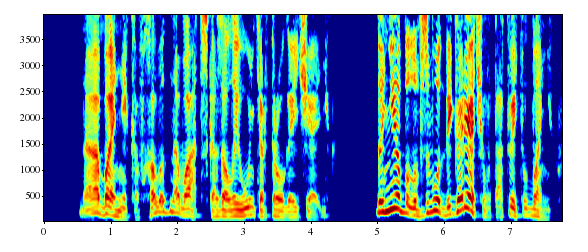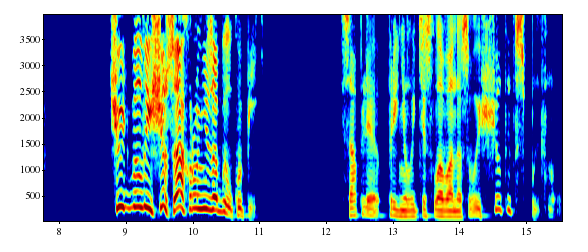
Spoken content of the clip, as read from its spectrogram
— Да, Банников, холодноват, — сказал Иунтер, трогая чайник. — Да не было взводной горячего-то, — ответил Банников. — Чуть было еще сахару не забыл купить. Цапля принял эти слова на свой счет и вспыхнул.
